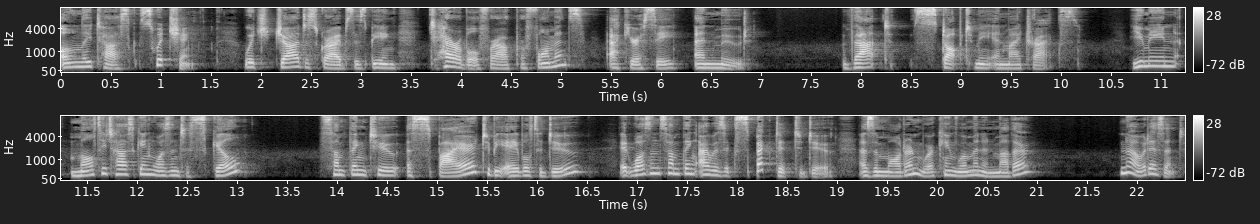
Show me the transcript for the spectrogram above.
only task switching, which Jha describes as being terrible for our performance, accuracy, and mood. That stopped me in my tracks. You mean multitasking wasn't a skill? Something to aspire to be able to do? It wasn't something I was expected to do as a modern working woman and mother? No, it isn't.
